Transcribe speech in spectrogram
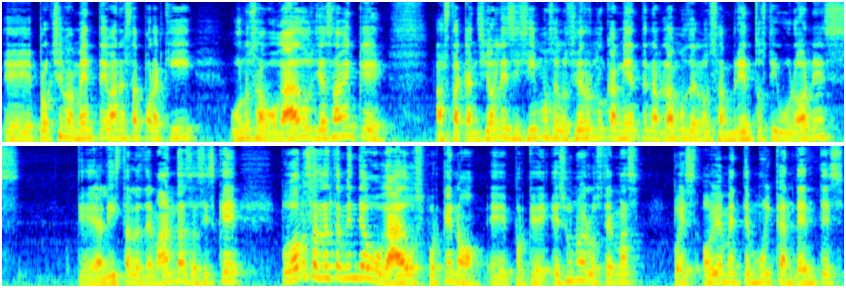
eh, próximamente van a estar por aquí unos abogados, ya saben que hasta canción les hicimos en Los Cierros Nunca Mienten, hablamos de los hambrientos tiburones que alistan las demandas, así es que pues vamos a hablar también de abogados, ¿por qué no? Eh, porque es uno de los temas, pues obviamente muy candentes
